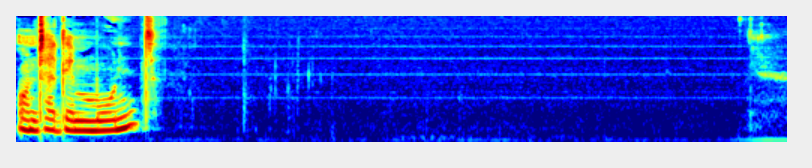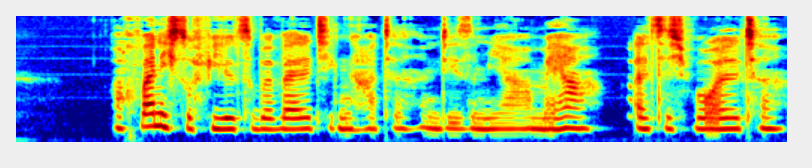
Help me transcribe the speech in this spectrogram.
Unter dem Mund. Auch wenn ich so viel zu bewältigen hatte in diesem Jahr, mehr als ich wollte.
